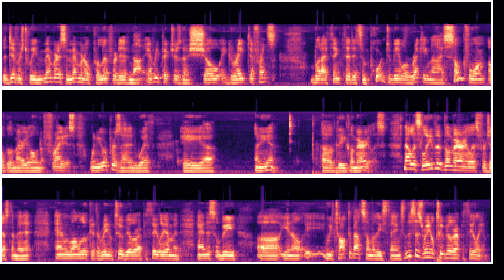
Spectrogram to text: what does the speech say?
the difference between membranous and membranoproliferative. Not every picture is going to show a great difference, but I think that it's important to be able to recognize some form of glomerulonephritis when you're presented with a uh, an EM of the glomerulus. Now let's leave the glomerulus for just a minute, and we want to look at the renal tubular epithelium, and and this will be, uh, you know, we've talked about some of these things, and this is renal tubular epithelium.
